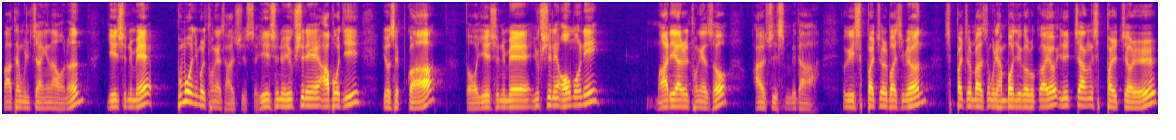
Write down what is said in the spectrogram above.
마태복음 1장에 나오는 예수님의 부모님을 통해서 알 수 있어요. 예수님의 육신의 아버지 요셉과 또 예수님의 육신의 어머니 마리아를 통해서 알 수 있습니다. 여기 18절 보시면 18절 말씀 우리 한번 읽어볼까요? 1장 18절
